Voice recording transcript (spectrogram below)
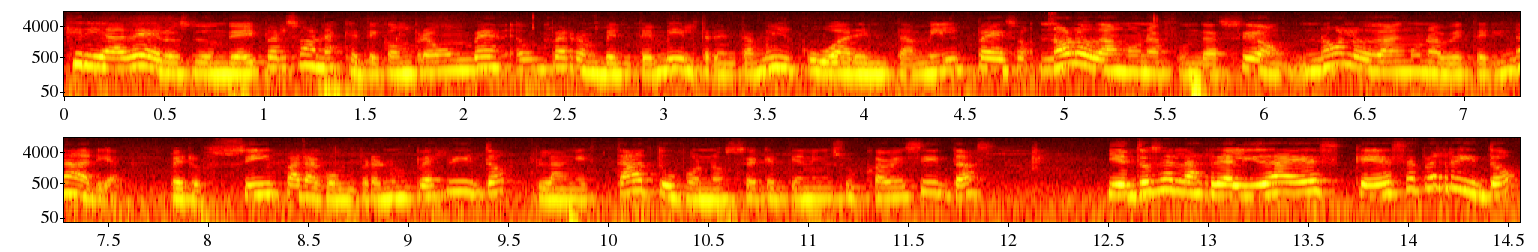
criaderos donde hay personas que te compran un, perro en 20 mil, 30 mil, 40 mil pesos, no lo dan a una fundación, no lo dan a una veterinaria, pero sí para comprar un perrito, plan estatus o no sé qué tienen en sus cabecitas. Y entonces la realidad es que ese perrito,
